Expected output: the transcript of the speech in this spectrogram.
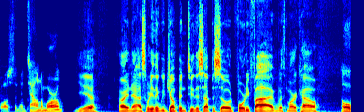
Boston in town tomorrow. yeah. All right, Nas, what do you think we jump into this episode 45 with Mark Howe? Oh,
